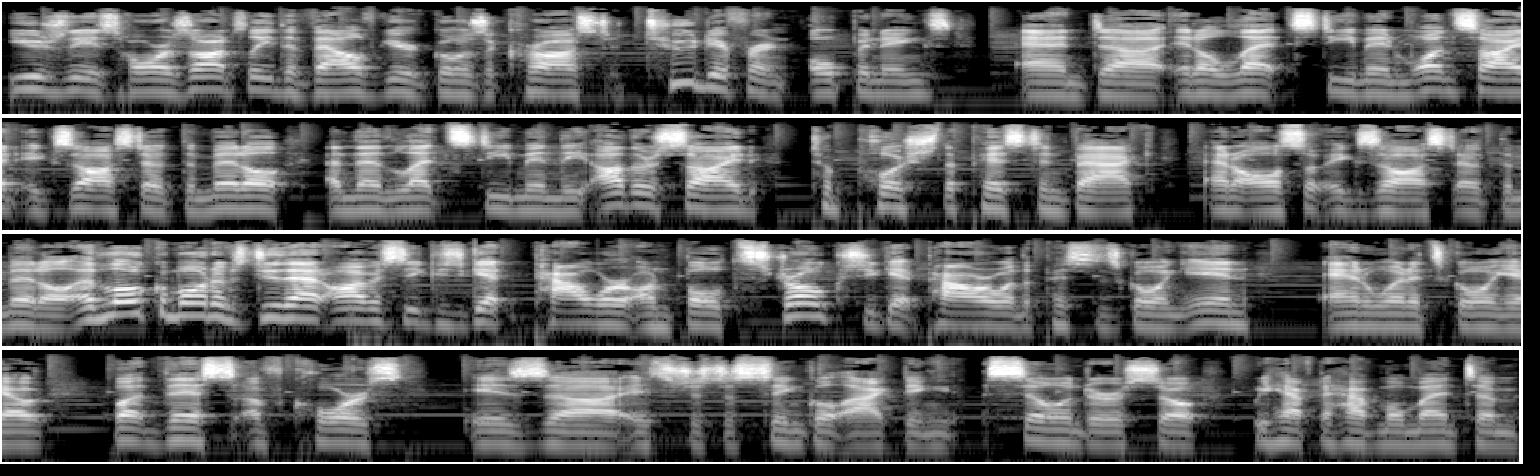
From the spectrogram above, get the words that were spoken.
usually is horizontally, the valve gear goes across two different openings, and uh, it'll let steam in one side, exhaust out the middle, and then let steam in the other side to push the piston back and also exhaust out the middle. And locomotives do that obviously because you get power on both strokes. You get power when the piston's going in and when it's going out. But this, of course, is uh, it's just a single acting cylinder, so we have to have momentum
